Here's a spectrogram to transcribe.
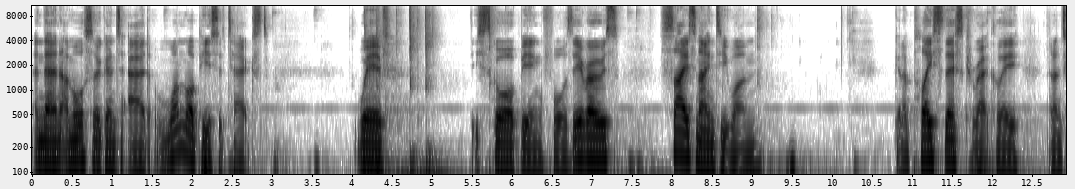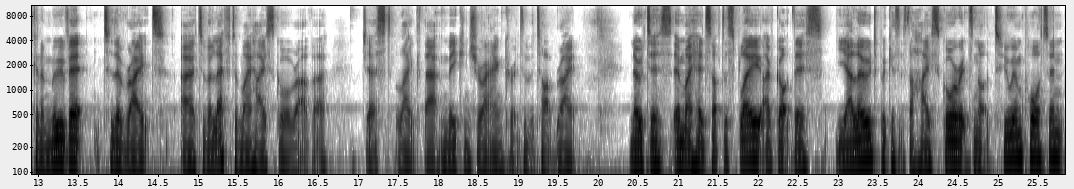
And then I'm also going to add one more piece of text with the score being four zeros, size 91. Gonna place this correctly and I'm just gonna move it to the right, uh, to the left of my high score rather just like that, making sure I anchor it to the top right. Notice in my heads up display, I've got this yellowed because it's the high score, it's not too important.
